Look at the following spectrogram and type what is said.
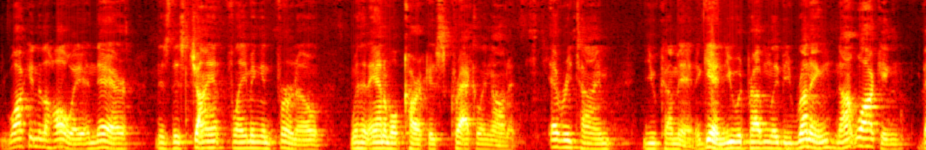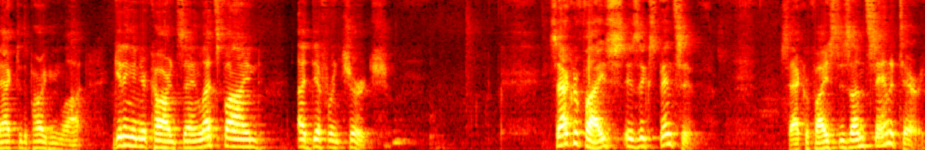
you walk into the hallway, and there is this giant flaming inferno with an animal carcass crackling on it every time you come in. Again, you would probably be running, not walking, back to the parking lot, getting in your car and saying, Let's find a different church. Sacrifice is expensive. Sacrifice is unsanitary.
